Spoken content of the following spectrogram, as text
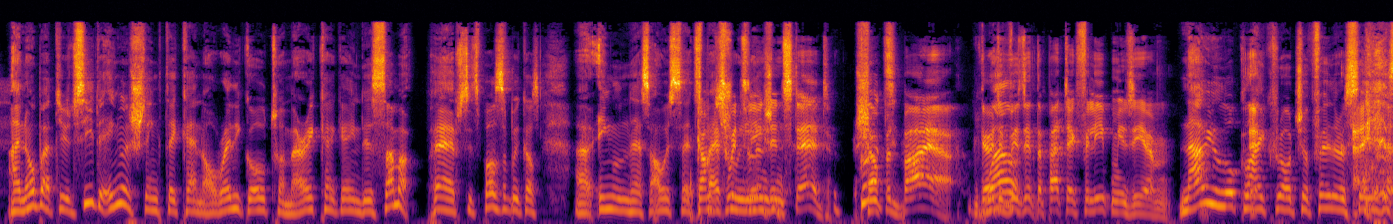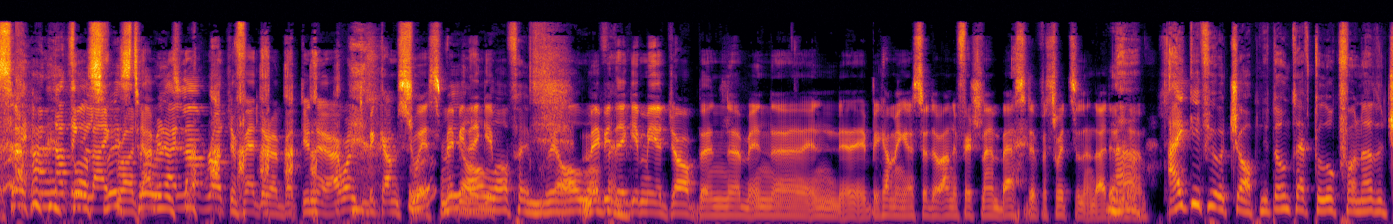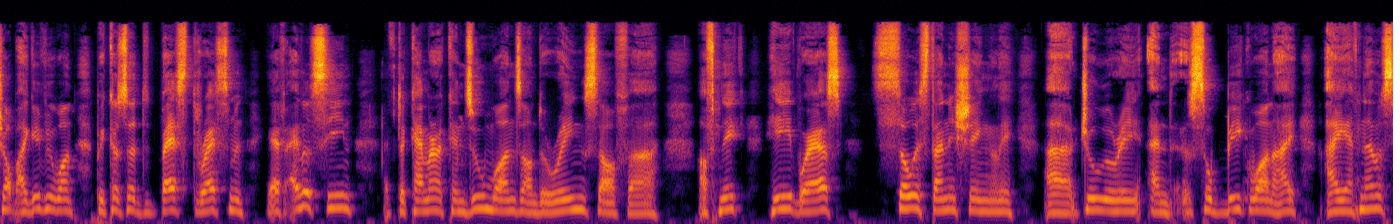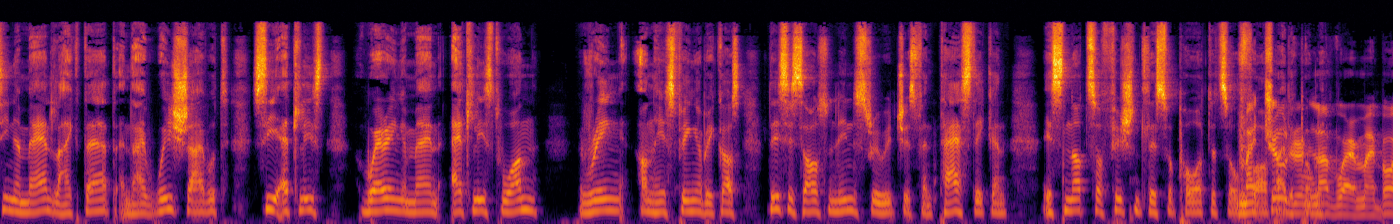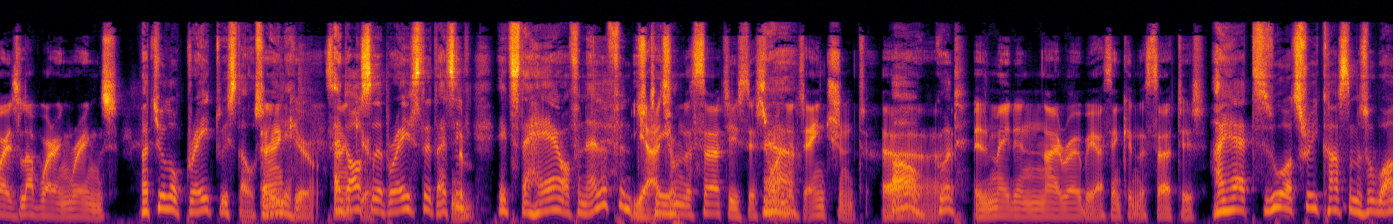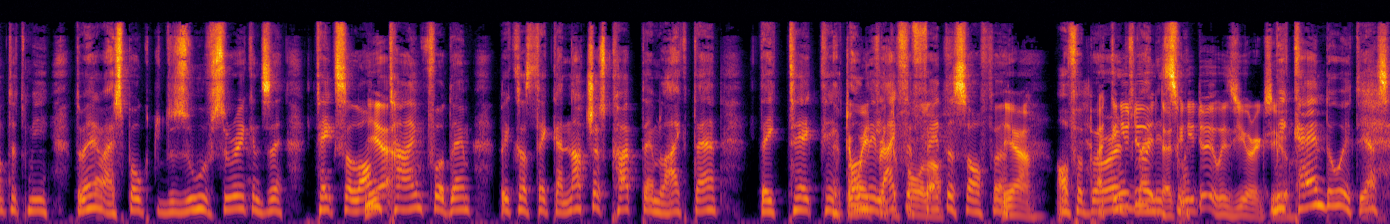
I know, but you see, the English think they can already go to America again this summer. Perhaps it's possible because uh, England has always said Come to Switzerland instead. Shop at Beyer. Go Well- to visit the Patek Philippe Museum. Now you look like Roger Federer saying the same. I'm nothing like Swiss Roger. I mean, I love Roger Federer, but you know, I want to become Swiss. Maybe we they all give love him. We all maybe they him. give me a job in um, in uh, in uh, becoming a sort of unofficial ambassador for Switzerland. I don't No, know. I give you a job. You don't have to look for another job. I give you one because you're the best dressman you have ever seen. If the camera can zoom once on the rings of uh, of Nick, he wears so astonishingly uh, jewelry and so big one. I I have never seen a man like that, and I wish I would see at least wearing a man at least one ring on his finger because this is also an industry which is fantastic and it's not sufficiently supported so far. My by the children love wearing. My boys love wearing rings. But you look great with those. Thank really. you. and also you. the bracelet. I think it's the hair of an elephant. Yeah, it's from the 30s. This Yeah. one, it's ancient. Uh, Oh, good. It's made in Nairobi, I think, in the 30s. I had two or three customers who wanted me to wear. I spoke to the zoo of Zurich and said it takes a long Yeah. time for them because they cannot just cut them like that. They take to only like the fall off. feathers of a, Yeah. of a Uh, bird. can you do it, though? Can you do it with Zurich Zoo? we can do it, yes.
